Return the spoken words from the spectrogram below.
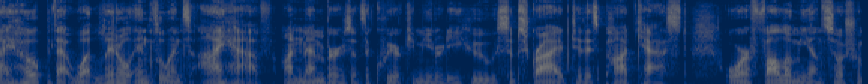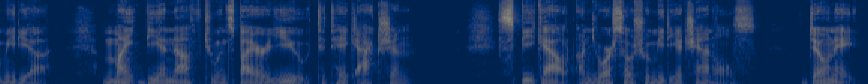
I hope that what little influence I have on members of the queer community who subscribe to this podcast or follow me on social media might be enough to inspire you to take action. Speak out on your social media channels. Donate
